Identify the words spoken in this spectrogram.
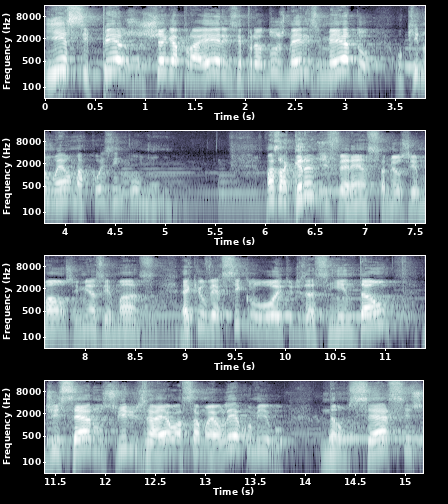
e esse peso chega para eles e produz neles medo, o que não é uma coisa incomum. Mas a grande diferença, meus irmãos e minhas irmãs, é que o versículo 8 diz assim: Então disseram os filhos de Israel a Samuel, leia comigo, não cesses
